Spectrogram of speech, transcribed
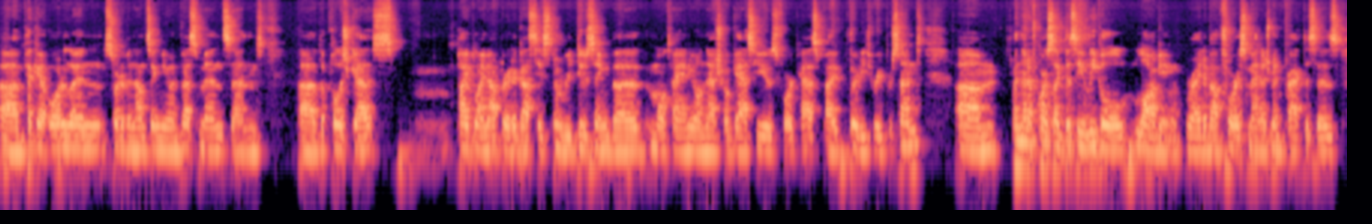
uh, PKP Orlen sort of announcing new investments and uh, the Polish gas pipeline operator Gaz-System reducing the multi-annual natural gas use forecast by 33 percent. Um, and then, of course, like this illegal logging, right, about forest management practices.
